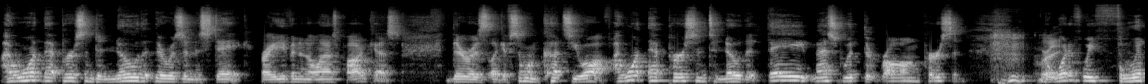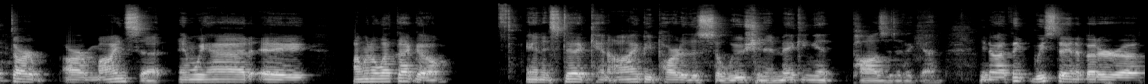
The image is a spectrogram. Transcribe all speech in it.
I want that person to know that there was a mistake, right? Even in the last podcast, there was like if someone cuts you off, I want that person to know that they messed with the wrong person. right. But what if we flipped our our mindset and we had a I'm going to let that go. And instead, can I be part of the solution and making it positive again? You know, I think we stay in a better uh,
